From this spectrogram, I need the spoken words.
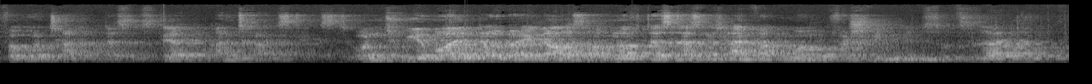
verurteilen. Das ist der Antragstext. Und wir wollen darüber hinaus auch noch, dass das nicht einfach nur verschwindet sozusagen,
